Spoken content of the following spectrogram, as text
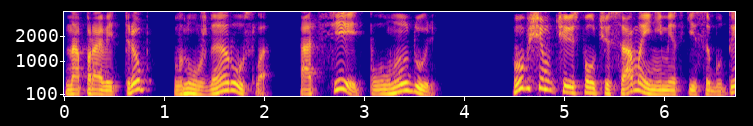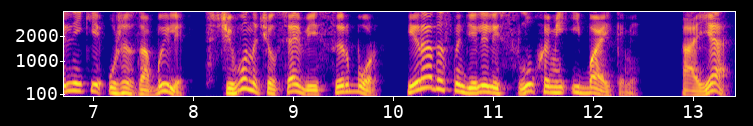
направить треп в нужное русло, отсеять полную дурь. В общем, через полчаса мои немецкие собутыльники уже забыли, с чего начался весь сыр-бор, и радостно делились слухами и байками. А я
